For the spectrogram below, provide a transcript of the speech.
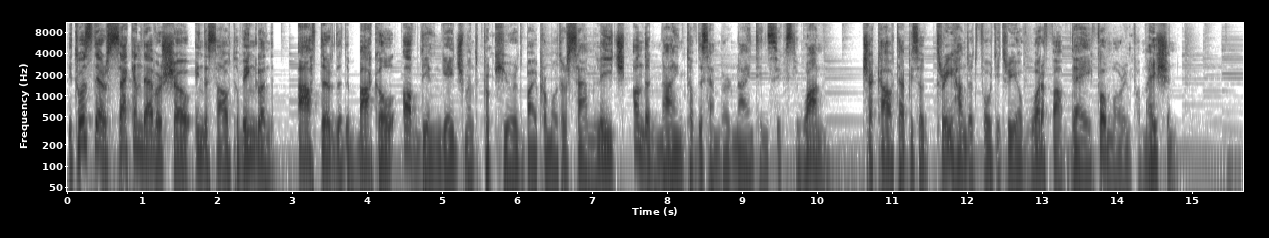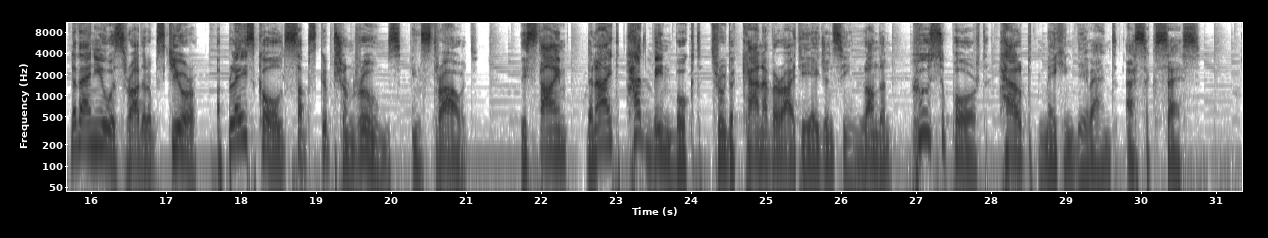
It was their second ever show in the south of England, after the debacle of the engagement procured by promoter Sam Leach on the 9th of December 1961. Check out episode 343 of What a Fab Day for more information. The venue was rather obscure, a place called Subscription Rooms in Stroud. This time, the night had been booked through the Cana Variety Agency in London, whose support helped making the event a success.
